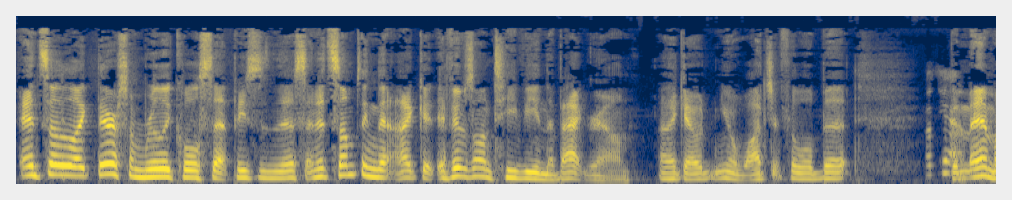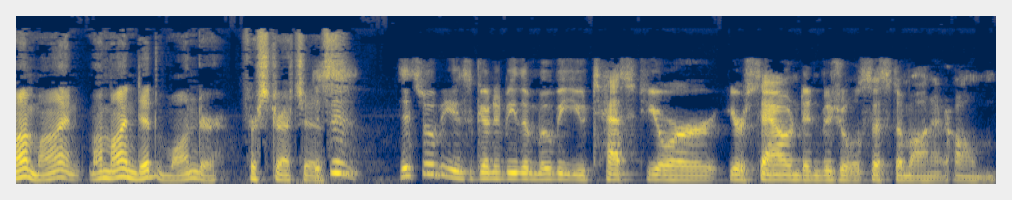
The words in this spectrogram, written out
And so, like, there are some really cool set pieces in this, and it's something that I could, if it was on TV in the background, I think I would, you know, watch it for a little bit. Oh, Yeah. But man, my mind, my mind did wander for stretches. This is this movie is going to be the movie you test your your sound and visual system on at home.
